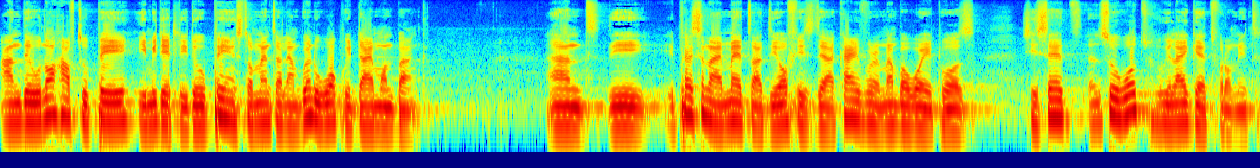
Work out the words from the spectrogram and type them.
and they will not have to pay immediately. They will pay instrumentally. I'm going to work with Diamond Bank. And the person I met at the office there, I can't even remember where it was, she said, So what will I get from it?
